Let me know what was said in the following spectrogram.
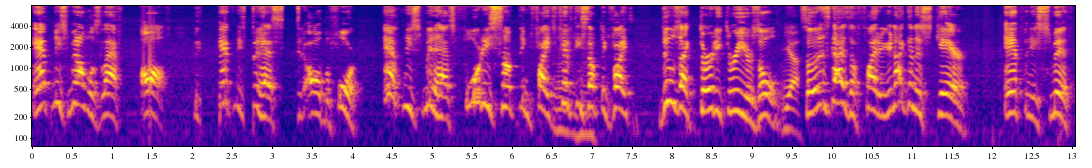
Anthony Smith almost laughed off. Anthony Smith has said it all before. Anthony Smith has 40 something fights, mm-hmm. 50 something fights. Dude's like 33 years old. Yeah. So this guy's a fighter. You're not going to scare Anthony Smith.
